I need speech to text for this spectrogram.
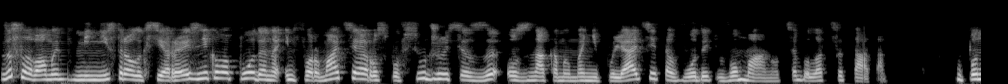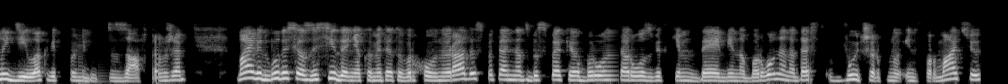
За словами міністра Олексія Резнікова, подана інформація розповсюджується з ознаками маніпуляцій та вводить в оману. Це була цитата. У понеділок, відповідно, завтра вже має відбутися засідання Комітету Верховної Ради з питань нацбезпеки, оборони та розвідки, де Міноборони надасть вичерпну інформацію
